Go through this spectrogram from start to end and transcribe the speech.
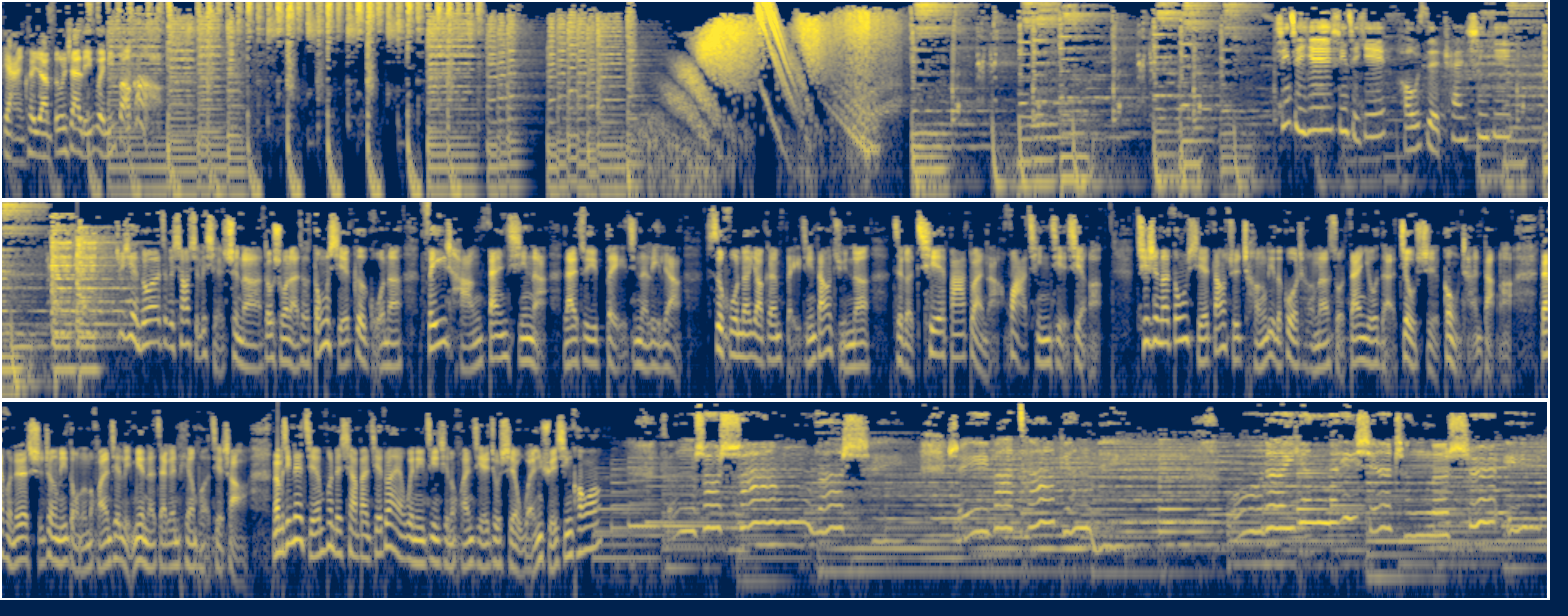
赶快让东山林为您报告。星期一，星期一，猴子穿新衣。最近很多这个消息的显示呢，都说了这个东协各国呢非常担心呐、来自于北京的力量，似乎呢要跟北京当局呢这个切八段啊，划清界限啊。其实呢，东协当时成立的过程呢，所担忧的就是共产党啊。待会呢，在时政你懂得的环节里面呢，再跟听众朋友介绍。那么今天节目的下半阶段为您进行的环节就是文学星空哦。分手伤了谁？谁把它变美？我的眼泪写成了诗，意。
